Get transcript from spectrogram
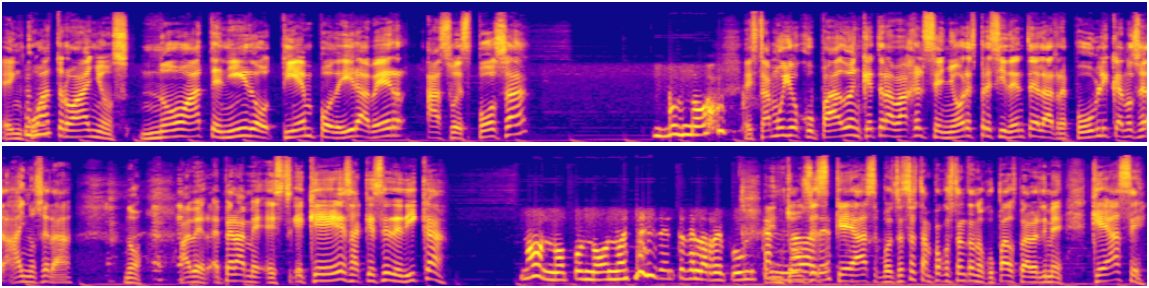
En cuatro años no ha tenido tiempo de ir a ver a su esposa. Pues no, Está muy ocupado. ¿En qué trabaja el señor? ¿Es presidente de la República? No será. Ay, no será. No. A ver, espérame. es- ¿Qué es? ¿A qué se dedica? no, no, pues no, no es presidente de la República. nada Entonces. ¿qué hace? Pues esos tampoco están tan ocupados. Pero a ver, dime, ¿qué hace?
